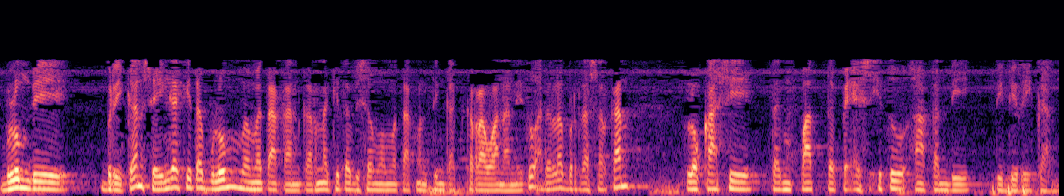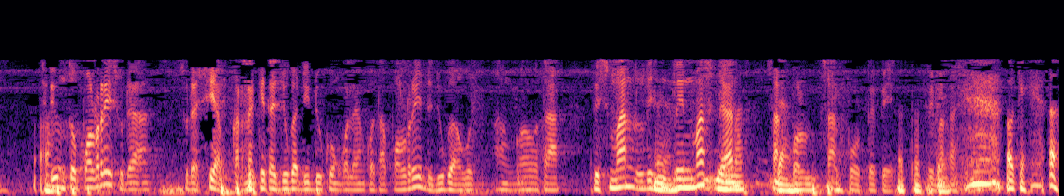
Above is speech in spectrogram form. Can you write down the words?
belum di berikan sehingga kita belum memetakan karena kita bisa memetakan tingkat kerawanan itu adalah berdasarkan lokasi tempat TPS itu akan didirikan. Jadi untuk Polri sudah sudah siap karena kita juga didukung oleh anggota Polri dan juga anggota Risman, ya, Linmas dan Satpol Satpol PP. Terima kasih. Oke, uh,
